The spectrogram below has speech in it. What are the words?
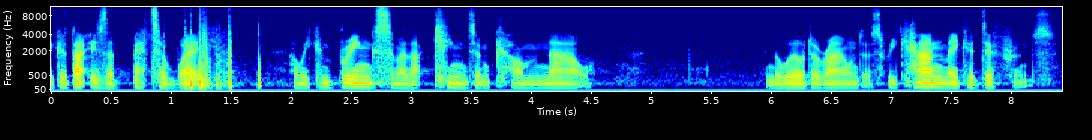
Because that is a better way, and we can bring some of that kingdom come now in the world around us. We can make a difference.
